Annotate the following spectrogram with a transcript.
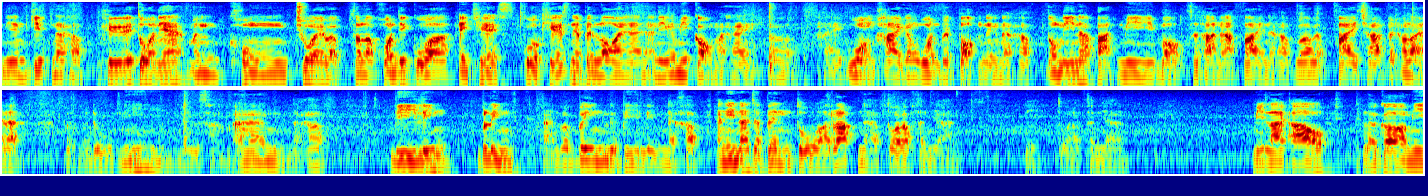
เนียนกิฟนะครับ คือไอ้ตัวเนี้ยมันคงช่วยแบบสำหรับคนที่กลัวไอ้เคส กลัวเคสเนี่ยเป็นรอยนะ อันนี้ก็มีกล่องมาให้ ก็หายห่วงคลายกังวลไปเปาะหนึ่งนะครับ ตรงนี้หน้าปัดมีบอกสถานะไฟนะครับ ว่าแบบไฟชาร์จไปเท่าไหร่แล้วเปิดมาดูนี่มีอยู่ 3 อันนะครับ B Link Blink อ่านว่า Blink หรือ B Link นะครับ อันนี้น่าจะเป็นตัวรับนะครับ ตัวรับสัญญาณ นี่ตัวรับสัญญาณ มี Line Out แล้วก็มี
